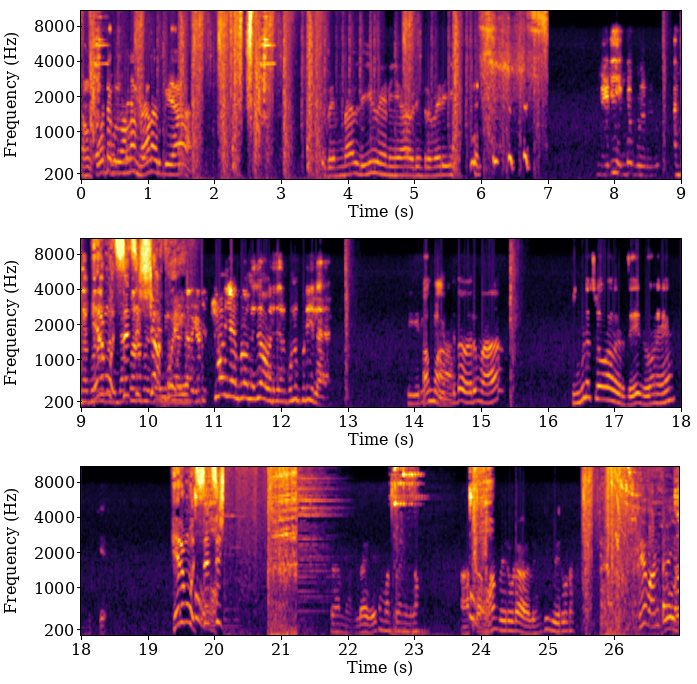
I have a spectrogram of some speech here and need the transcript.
அவன் கோட்டைக்குள்ள மேல இருக்குயா? ரெண்டு நாள் லீவ் வேணியா அப்படின்ற மாதிரி. வெடி எங்க? அந்த இவ்வளவு மெதுவா வருது? எனக்கு ஒண்ணும் புரியல. சரி ஆமா. வருமா? இவ்வளவு ஸ்லோவா வருது sensitive. சார், நல்லா வேக மாட்டேன் நீங்களாம் ஆசாமா போயிருடா அழிஞ்சு வந்துட்டாயா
